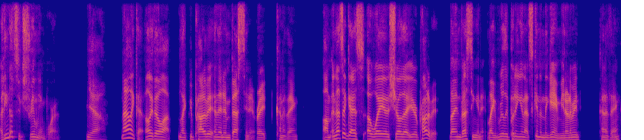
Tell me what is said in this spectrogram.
I think that's extremely important. Yeah. I like that. I like that a lot. Like be proud of it and then invest in it, right? Kind of thing. Um, and that's, I guess, a way to show that you're proud of it by investing in it, like really putting in that skin in the game. You know what I mean? Kind of thing.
